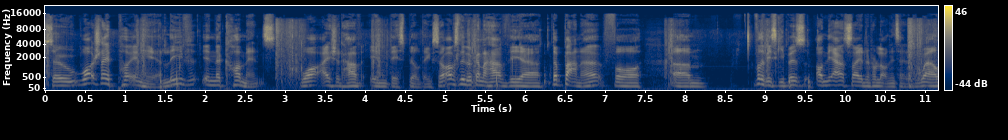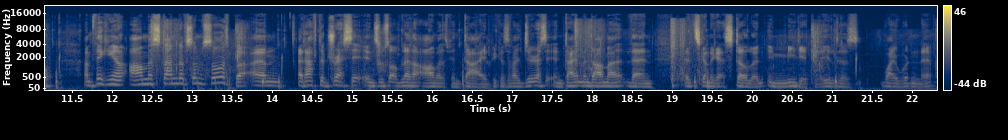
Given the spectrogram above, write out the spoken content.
So what should I put in here? Leave in the comments what I should have in this building. So obviously we're going to have the uh, the banner for um, for the peacekeepers on the outside and probably on the inside as well. I'm thinking an armor stand of some sort, but um, I'd have to dress it in some sort of leather armor that's been dyed because if I dress it in diamond armor, then it's going to get stolen immediately because why wouldn't it?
